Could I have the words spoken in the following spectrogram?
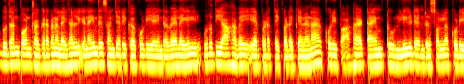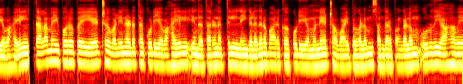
புதன் போன்ற கிரகநிலைகள் இணைந்து சஞ்சரிக்கக்கூடிய இந்த வேளையில் உறுதியாகவே ஏற்படுத்தி கொடுக்கின்றன. குறிப்பாக டைம் டு லீட் என்று சொல்லக்கூடிய வகையில் தலைமை பொறுப்பை ஏற்று வழிநடத்தக்கூடிய வகையில் இந்த தருணத்தில் நீங்கள் எதிர்பார்க்கக்கூடிய முன்னேற்ற வாய்ப்புகளும் சந்தர்ப்பங்களும் உறுதியாகவே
